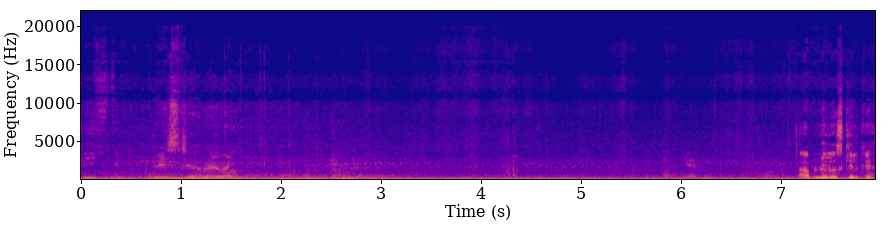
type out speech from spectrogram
200. 200 гривень. А блюдо скільки?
